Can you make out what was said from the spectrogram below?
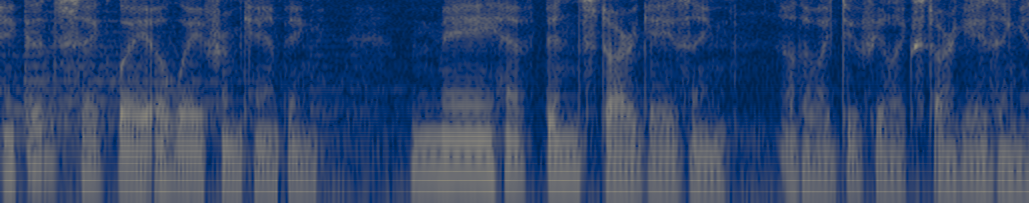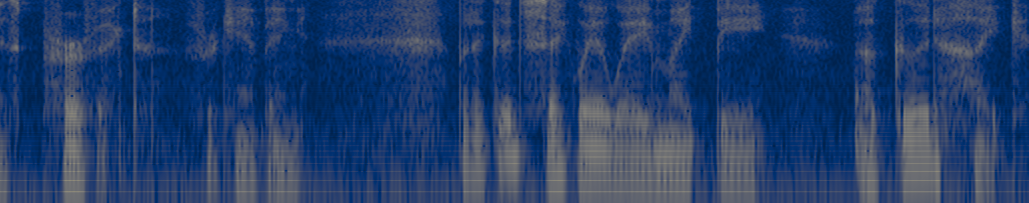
A good segue away from camping may have been stargazing, although I do feel like stargazing is perfect for camping. But a good segue away might be a good hike.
